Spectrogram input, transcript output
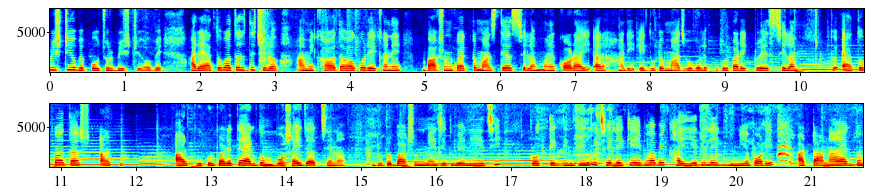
বৃষ্টি হবে, প্রচুর বৃষ্টি হবে। আর এত বাতাস দিচ্ছিল, আমি খাওয়া দাওয়া করে এখানে বাসন কয়েকটা মাজতে আসছিলাম মানে কড়াই আর হাঁড়ি, এই দুটো মাজবো বলে পুকুর পাড়ে একটু এসছিলাম। তো এত বাতাস আর আর পুকুর পাড়েতে একদম বসাই যাচ্ছে না। দুটো বাসন মেজে ধুয়ে নিয়েছি। প্রত্যেক দিন কিন্তু ছেলেকে এইভাবে খাইয়ে দিলেই ঘুমিয়ে পড়ে। আর টানা একদম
